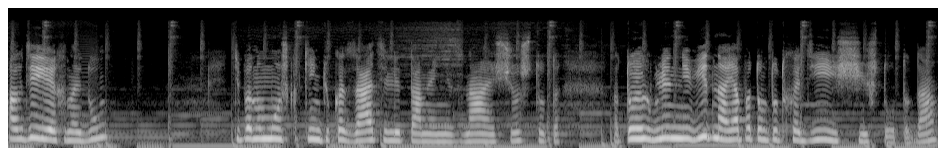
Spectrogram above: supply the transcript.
а где я их найду? Типа, ну, может, какие-нибудь указатели там, я не знаю, еще что-то. А то их, блин, не видно, а я потом тут ходи ищи что-то, да?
